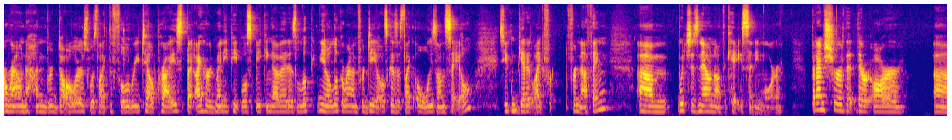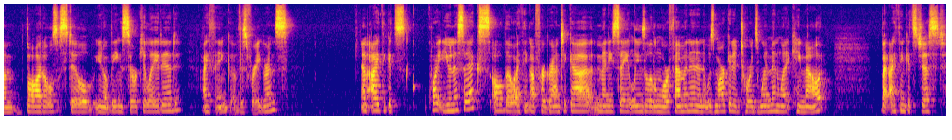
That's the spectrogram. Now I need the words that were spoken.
around $100 was like the full retail price. But I heard many people speaking of it as look, you know, look around for deals because it's like always on sale. So you can get it like for, for nothing, um, which is now not the case anymore. But I'm sure that there are um, bottles still, you know, being circulated, I think, of this fragrance. And I think it's quite unisex, although I think of Fragrantica, many say it leans a little more feminine and it was marketed towards women when it came out. But I think it's just,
